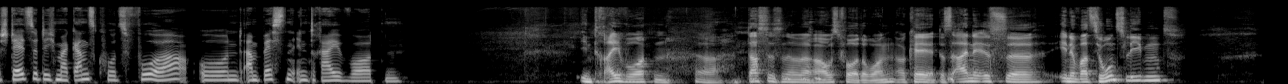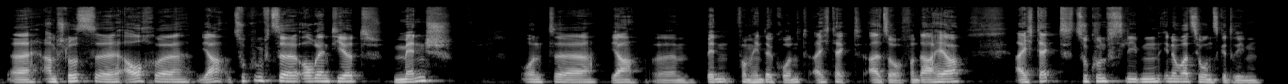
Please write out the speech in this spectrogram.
stellst du dich mal ganz kurz vor und am besten in drei Worten. In drei Worten, ja, das ist eine Herausforderung. Okay, das eine ist äh, innovationsliebend, äh, am Schluss äh, auch äh, ja zukunftsorientiert, Mensch und äh, ja, äh, bin vom Hintergrund Architekt. Also von daher Architekt, zukunftsliebend, innovationsgetrieben.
